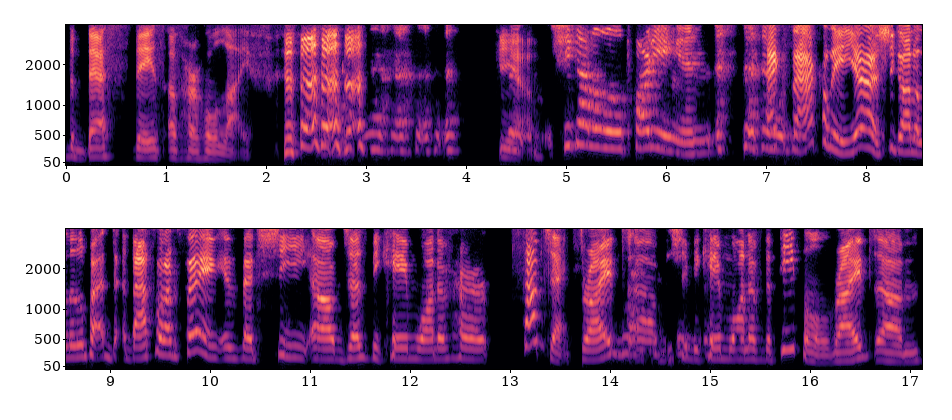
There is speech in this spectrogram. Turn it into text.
the best days of her whole life. So yeah. She got a little partying in. exactly. Yeah, she got a little. That's what I'm saying is that she uh, just became one of her subjects, right? Um, she became one of the people, right? Um,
